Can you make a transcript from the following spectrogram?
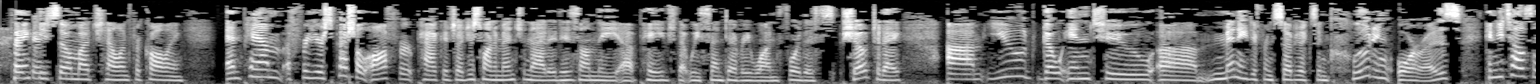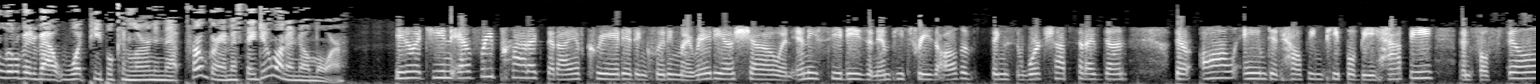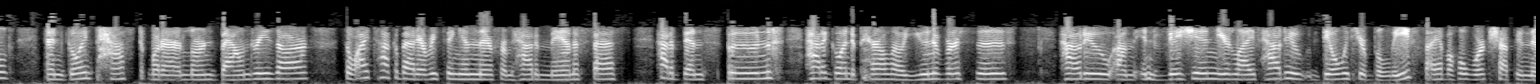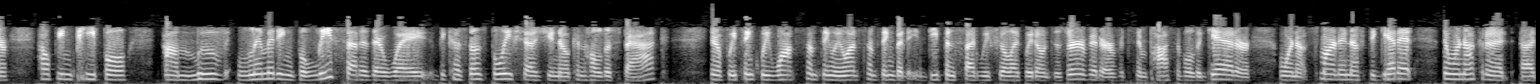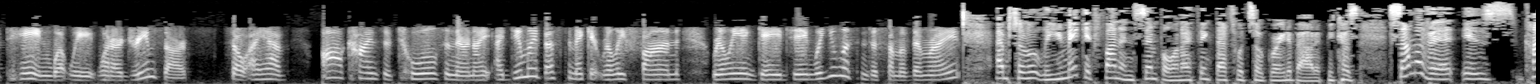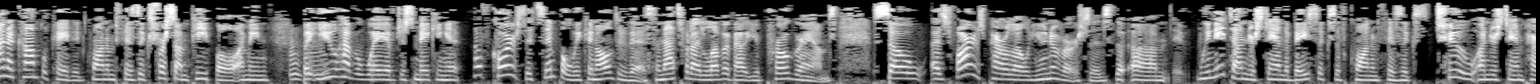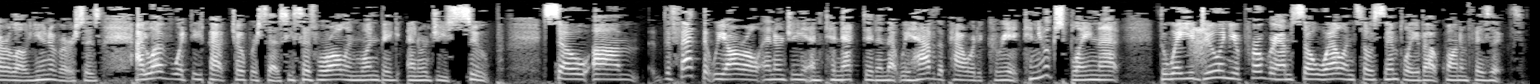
Thank okay. you so much, Helen, for calling. And Pam, for your special offer package, I just want to mention that it is on the uh, page that we sent everyone for this show today. Um, you go into uh, many different subjects, including auras. Can you tell us a little bit about what people can learn in that program if they do want to know more? You know what, Jean? Every product that I have created, including my radio show and any CDs and MP3s, all the things, the workshops that I've done, they're all aimed at helping people be happy and fulfilled and going past what our learned boundaries are. So I talk about everything in there from how to manifest, how to bend spoons, how to go into parallel universes, how to um, envision your life, how to deal with your beliefs. I have a whole workshop in there helping people um, move limiting beliefs out of their way because those beliefs, as you know, can hold us back. You know, if we think we want something, we want something, but deep inside we feel like we don't deserve it, or if it's impossible to get, or we're not smart enough to get it, then we're not going to attain what we what our dreams are. So I have all kinds of tools in there, and I, I do my best to make it really fun, really engaging. Well, you listen to some of them, right? Absolutely. You make it fun and simple, and I think that's what's so great about it because some of it is kind of complicated, quantum physics for some people. I mean, mm-hmm. but you have a way of just making it, of course, it's simple. We can all do this, and that's what I love about your programs. So, as far as parallel universes, the, um, we need to understand the basics of quantum physics to understand parallel universes. I love what Deepak Chopra says. He says we're all in one big energy soup. So um, the fact that we are all energy and connected and that we have the power to create, can you explain that the way you do in your program so well and so simply about quantum physics?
